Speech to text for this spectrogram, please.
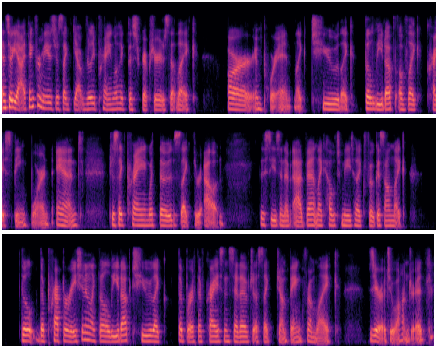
And so yeah, I think for me it's just like yeah, really praying with like the scriptures that like are important like to like the lead up of like Christ being born and just like praying with those like throughout the season of Advent like helped me to like focus on like the the preparation and like the lead up to like the birth of Christ instead of just like jumping from like 0 to a 100.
